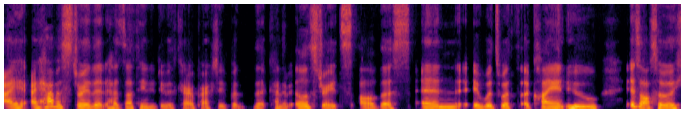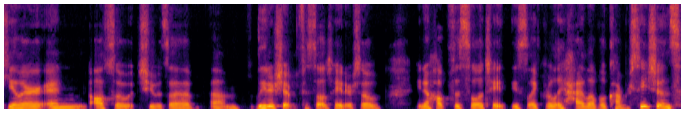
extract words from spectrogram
I, I have a story that has nothing to do with chiropractic, but that kind of illustrates all of this. And it was with a client who is also a healer, and also she was a um, leadership facilitator. So, you know, help facilitate these like really high level conversations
